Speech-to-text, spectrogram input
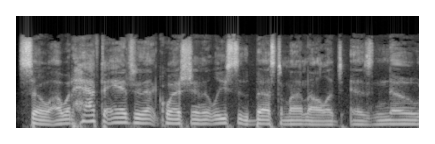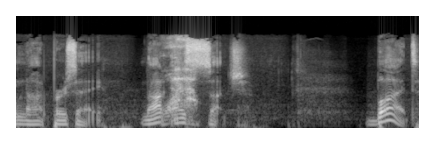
So I would have to answer that question, at least to the best of my knowledge, as no, not per se, not as such. But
